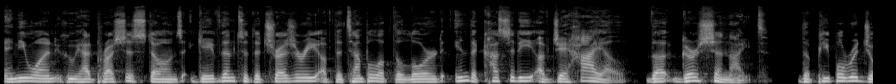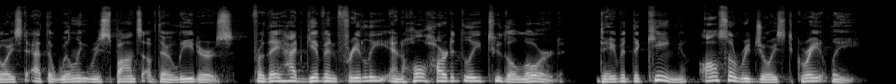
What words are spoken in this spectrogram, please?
Anyone who had precious stones gave them to the treasury of the temple of the Lord in the custody of Jehiel, the Gershonite. The people rejoiced at the willing response of their leaders, for they had given freely and wholeheartedly to the Lord. David the king also rejoiced greatly.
